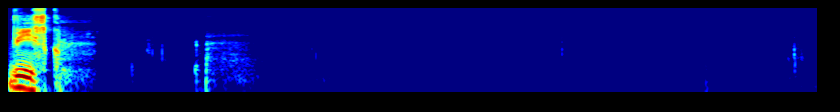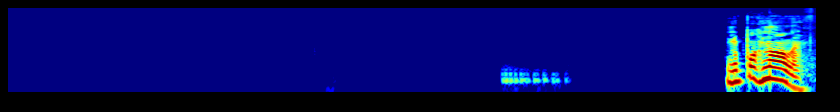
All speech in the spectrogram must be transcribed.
Військ. Ну, погнали.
